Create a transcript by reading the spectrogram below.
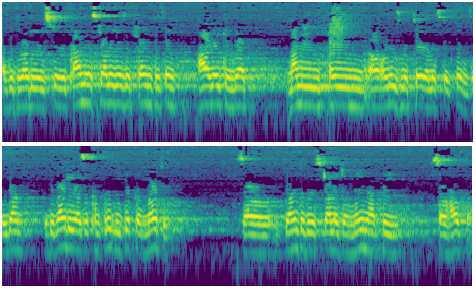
of the devotees. The karmi astrologers are trained to think how they can get money, fame, all, these materialistic things. They don't, the devotee has a completely different motive. So going to the astrologer may not be so helpful.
